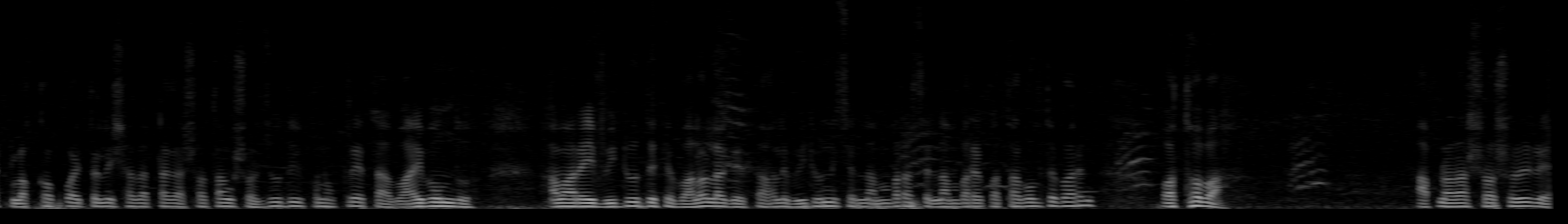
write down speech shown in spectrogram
এক লক্ষ পঁয়তাল্লিশ হাজার টাকা শতাংশ। যদি কোনো ক্রেতা ভাই বন্ধু আমার এই ভিডিও দেখে ভালো লাগে, তাহলে ভিডিও নিচের নাম্বার আছে, নাম্বারে কথা বলতে পারেন। অথবা আপনারা সশরীরে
